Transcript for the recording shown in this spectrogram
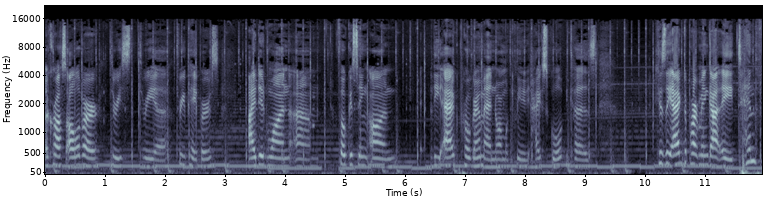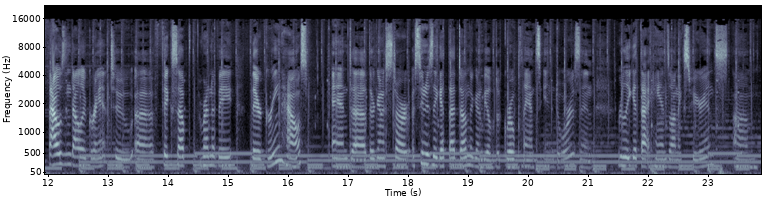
across all of our three three uh, three papers. I did one um, focusing on the ag program at Normal Community High School because because the ag department got a $10,000 grant to uh, fix up, renovate their greenhouse, and uh, they're going to start, as soon as they get that done, they're going to be able to grow plants indoors and really get that hands on experience. Um,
